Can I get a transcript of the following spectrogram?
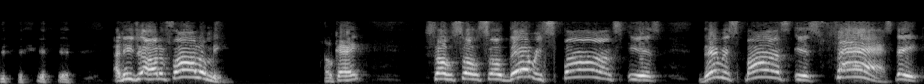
I need y'all to follow me. Okay. So, so, so their response is, their response is fast. They,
